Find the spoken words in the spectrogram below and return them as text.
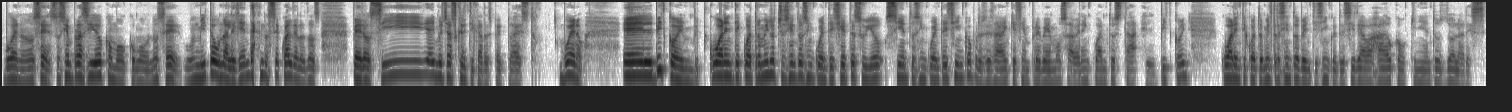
bueno, no sé, eso siempre ha sido como, como, no sé, un mito, una leyenda, no sé cuál de los dos, pero sí hay muchas críticas respecto a esto. Bueno, el Bitcoin 44.857 subió 155, pero ustedes saben que siempre vemos a ver en cuánto está el Bitcoin. 44.325, es decir, ha bajado como 500 dólares.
